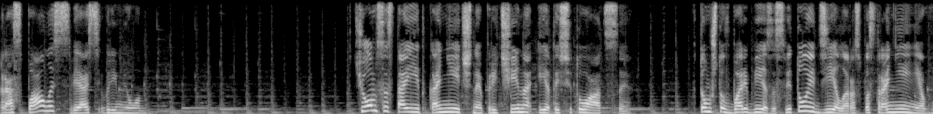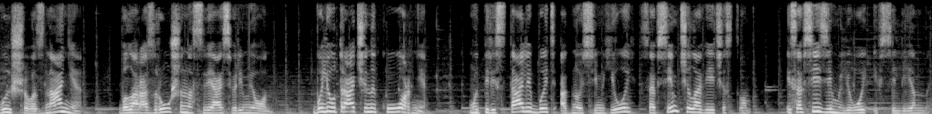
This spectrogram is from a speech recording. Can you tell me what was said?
Распалась связь времен. В чем состоит конечная причина этой ситуации? Том, что в борьбе за святое дело распространения высшего знания была разрушена связь времен. Были утрачены корни. Мы перестали быть одной семьей со всем человечеством и со всей землей и вселенной.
